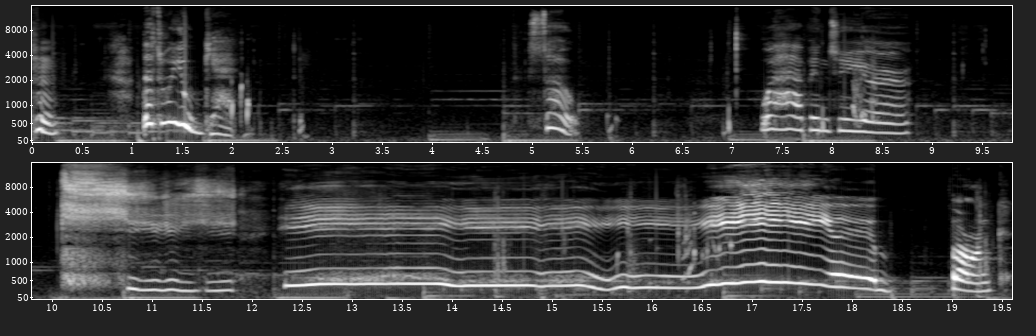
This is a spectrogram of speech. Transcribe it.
Hmm. That's what you get. So, what happened to your bonk?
